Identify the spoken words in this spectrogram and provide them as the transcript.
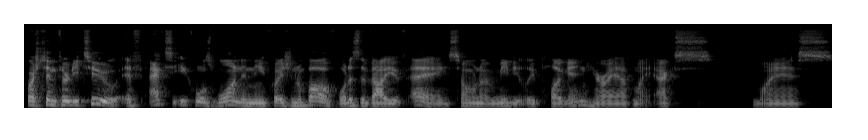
Question 32, if x equals 1 in the equation above, what is the value of a? So I'm going to immediately plug in. Here I have my x minus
